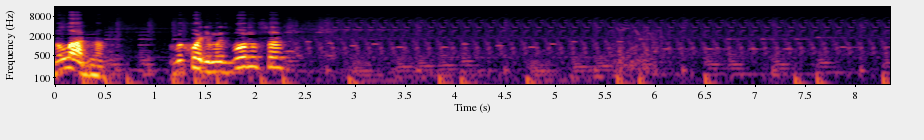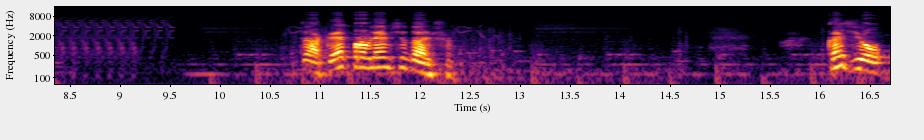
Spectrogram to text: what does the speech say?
Ну ладно. Выходим из бонуса. Так, и отправляемся дальше. Козел.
